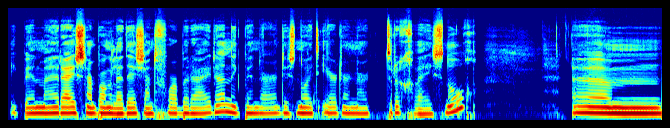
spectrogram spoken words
ik ben mijn reis naar Bangladesh aan het voorbereiden. En ik ben daar dus nooit eerder naar terug geweest nog. Ehm,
